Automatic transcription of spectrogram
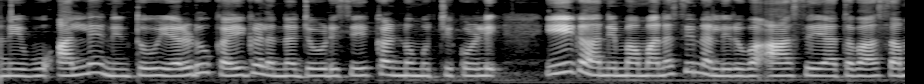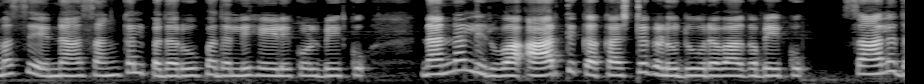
ನೀವು ಅಲ್ಲೇ ನಿಂತು ಎರಡೂ ಕೈಗಳನ್ನು ಜೋಡಿಸಿ ಕಣ್ಣು ಮುಚ್ಚಿಕೊಳ್ಳಿ. ಈಗ ನಿಮ್ಮ ಮನಸ್ಸಿನಲ್ಲಿರುವ ಆಸೆ ಅಥವಾ ಸಮಸ್ಯೆಯನ್ನು ಸಂಕಲ್ಪದ ರೂಪದಲ್ಲಿ ಹೇಳಿಕೊಳ್ಬೇಕು. ನನ್ನಲ್ಲಿರುವ ಆರ್ಥಿಕ ಕಷ್ಟಗಳು ದೂರವಾಗಬೇಕು. ಸಾಲದ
